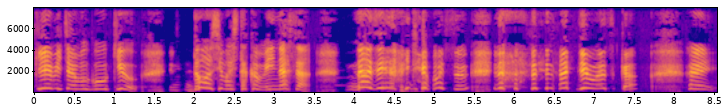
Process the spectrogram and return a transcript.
きみちゃんも号泣。どうしましたか皆さん。なぜ泣いてます？なぜ泣いてますか？はい。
